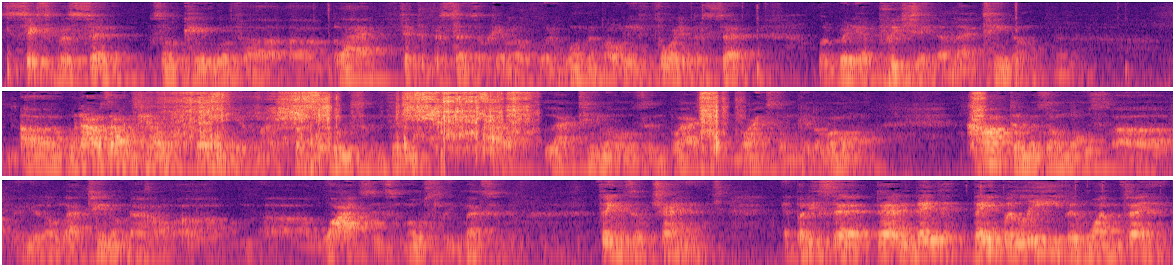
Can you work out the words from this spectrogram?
60% is okay with a, a black, 50% is okay with, with a woman, but only 40% would really appreciate a Latino. Uh, when I was out in California, my son told me some things uh, Latinos and blacks and whites don't get along. Compton is almost, uh, you know, Latino now. Uh, uh, Watts is mostly Mexican. Things have changed. But he said, Daddy, they, they believe in one thing.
